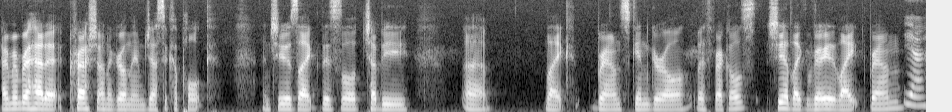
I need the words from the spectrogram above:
I remember I had a crush on a girl named Jessica Polk, and she was like this little chubby, uh, like brown skinned girl with freckles. She had like very light brown. Yeah.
